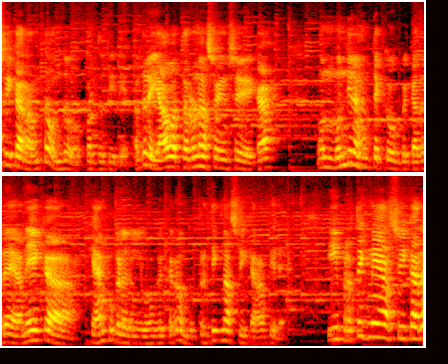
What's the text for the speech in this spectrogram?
ಸ್ವೀಕಾರ ಅಂತ ಒಂದು ಪದ್ಧತಿ ಇದೆ. ಅಂದರೆ ಯಾವ ತರುಣ ಸ್ವಯಂ ಸೇವಕ ಒಂದು ಮುಂದಿನ ಹಂತಕ್ಕೆ ಹೋಗ್ಬೇಕಾದ್ರೆ ಅನೇಕ ಕ್ಯಾಂಪ್ಗಳಲ್ಲಿ ಹೋಗ್ಬೇಕಾದ್ರೆ ಒಂದು ಪ್ರತಿಜ್ಞಾ ಸ್ವೀಕಾರ ಅಂತ ಇದೆ. ಈ ಪ್ರತಿಜ್ಞೆಯ ಸ್ವೀಕಾರ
